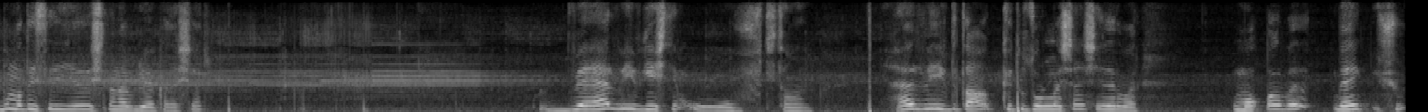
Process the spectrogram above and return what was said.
Bununla da istediği yere ışınlanabiliyor arkadaşlar. Ve her wave geçtim. Of titan. Her wave'de daha kötü zorlaşan şeyler var. Modlar ve, ve şu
